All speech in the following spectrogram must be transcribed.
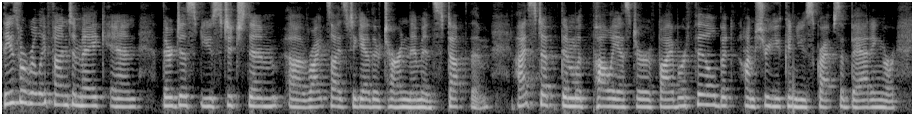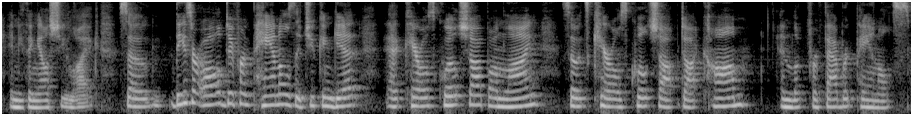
These were really fun to make and they're just, you stitch them uh, right sides together, turn them and stuff them. I stuffed them with polyester fiber fill, but I'm sure you can use scraps of batting or anything else you like. So these are all different panels that you can get at Carol's Quilt Shop online. So it's carolsquiltshop.com and look for fabric panels.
